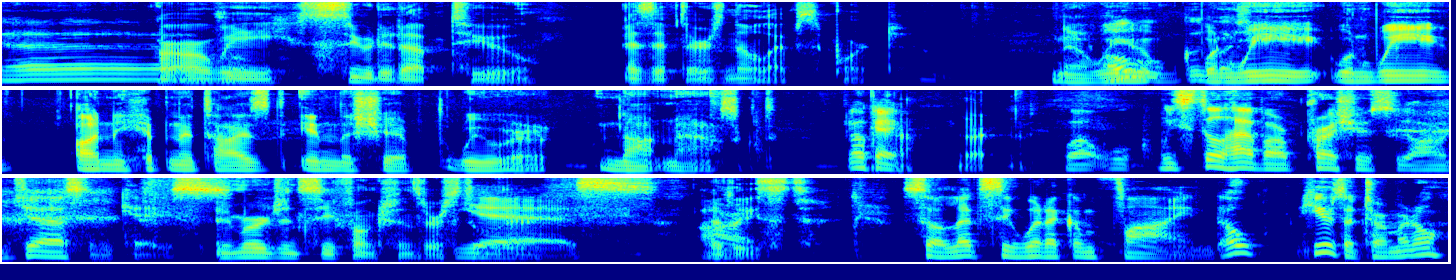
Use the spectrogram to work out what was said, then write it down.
Or are we suited up to as if there's no life support? No, we Oh, when question. we when we unhypnotized in the ship, we were not masked. Okay. Alright. Well, we still have our pressures on just in case. Emergency functions are still Yes. there, All at right. least. So let's see what I can find. Oh, here's a terminal.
